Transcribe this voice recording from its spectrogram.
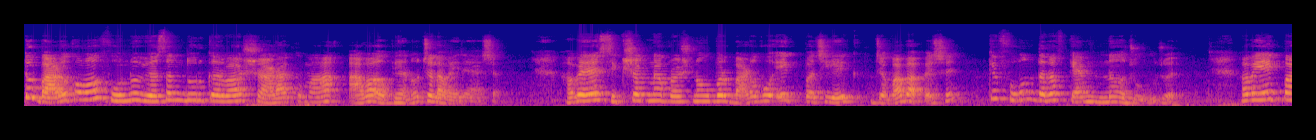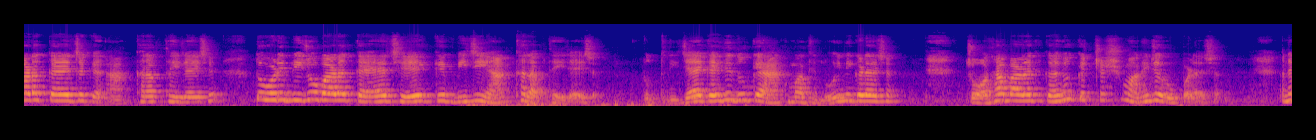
તો બાળકોમાં ફોનનું વ્યસન દૂર કરવા શાળામાં આવા અભિયાનો ચલાવાઈ રહ્યા છે. હવે શિક્ષકના પ્રશ્નો ઉપર બાળકો એક પછી એક જવાબ આપે છે. કે ફોન તરફ કેમ ન જોવું જોઈએ. હવે એક બાળક કહે છે કે આંખ ખરાબ થઈ જાય છે, તો વળી બીજો બાળક કહે છે કે બીજી આંખ ખરાબ થઈ જાય છે. તો ત્રીજાએ કહી દીધું કે આંખમાંથી લોહી નીકળે છે. ચોથા બાળકે કહ્યું કે ચશ્માની જરૂર પડે છે. અને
